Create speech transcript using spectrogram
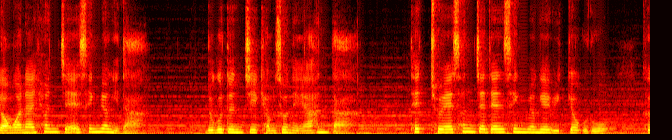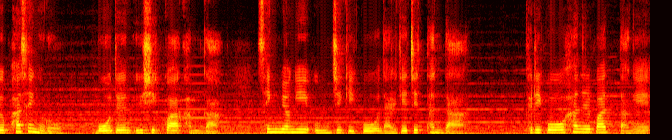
영원한 현재의 생명이다. 누구든지 겸손해야 한다. 태초에 선제된 생명의 위격으로 그 파생으로 모든 의식과 감각, 생명이 움직이고 날개짓한다. 그리고 하늘과 땅의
